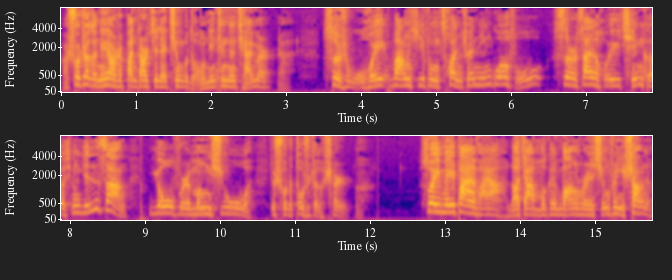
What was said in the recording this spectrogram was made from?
啊，说这个您要是半道进来听不懂，您听听前面啊，四十五回王熙凤篡权宁国府，四十三回秦可卿淫丧，尤夫人蒙羞啊。就说的都是这个事儿啊，所以没办法呀。老贾母跟王夫人、邢夫人一商量，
